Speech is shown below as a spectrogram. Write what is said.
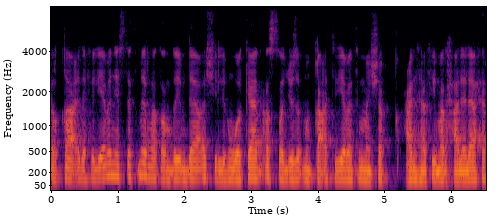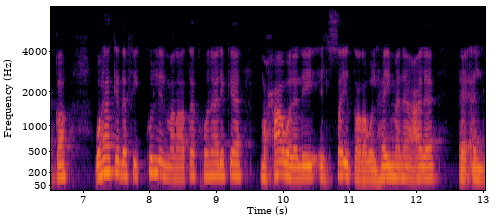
للقاعدة في اليمن يستثمرها تنظيم داعش اللي هو كان أصلا جزء من قاعدة اليمن ثم انشق عنها في مرحلة لاحقة. وهكذا في كل المناطق هنالك محاولة للسيطرة والهيمنة على آه،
